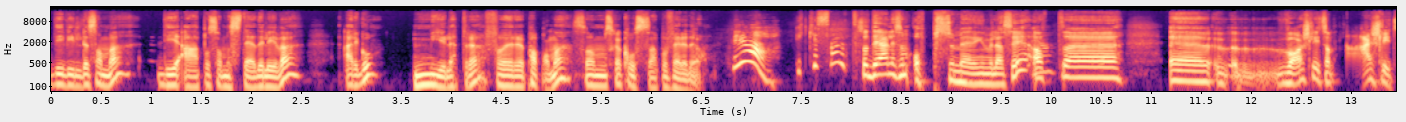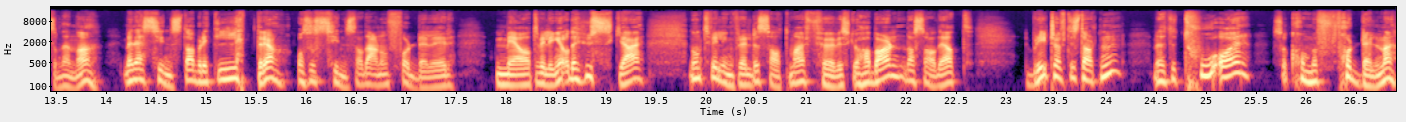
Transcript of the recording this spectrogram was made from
de vil det samme, de er på samme sted i livet, ergo mye lettere for pappaene som skal kose seg på ferie, det òg. Ja, ikke sant? Så det er liksom oppsummeringen, vil jeg si. At eh, uh, var slitsom, er slitsomt ennå, men jeg syns det har blitt lettere, ja. Og så syns jeg det er noen fordeler med å ha tvillinger. Og det husker jeg noen tvillingforeldre sa til meg før vi skulle ha barn. Da sa de at det blir tøft i starten, men etter to år så kommer fordelene.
